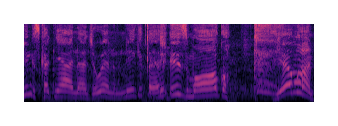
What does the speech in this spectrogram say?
udinga isikhatnyana nje wena mnike ixesha. Izimoko. Ye mani?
